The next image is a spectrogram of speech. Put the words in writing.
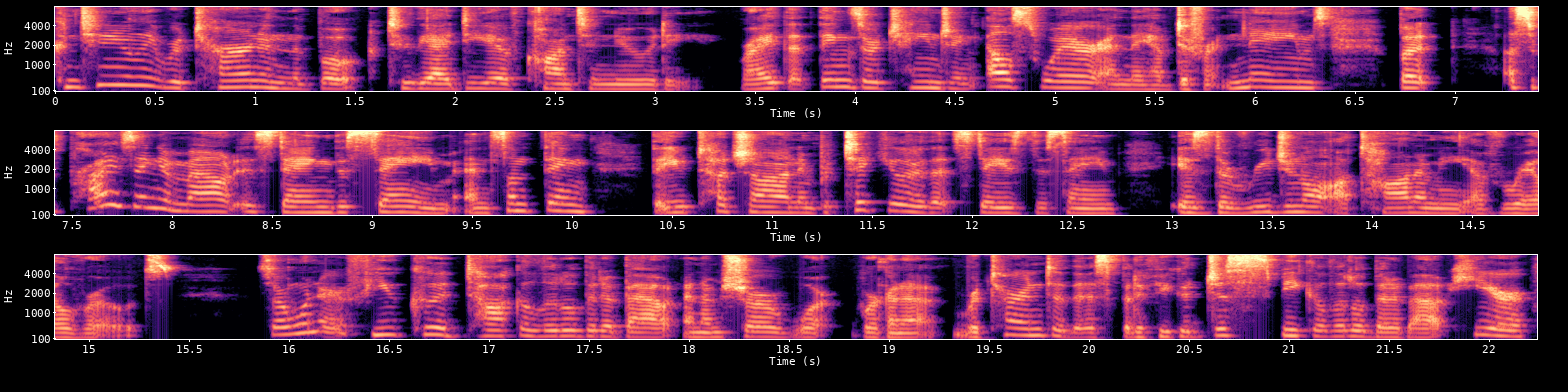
continually return in the book to the idea of continuity, right? That things are changing elsewhere and they have different names, but a surprising amount is staying the same. And something that you touch on in particular that stays the same is the regional autonomy of railroads. So I wonder if you could talk a little bit about, and I'm sure we're, we're going to return to this, but if you could just speak a little bit about here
